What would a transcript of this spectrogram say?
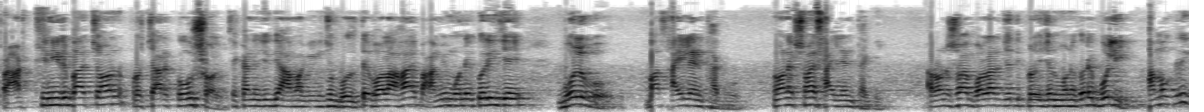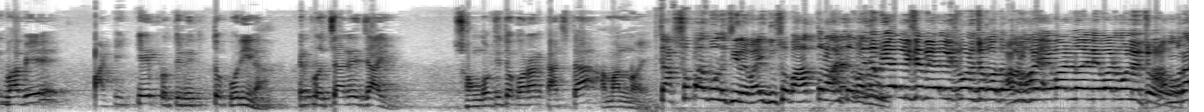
প্রার্থী নির্বাচন, প্রচার কৌশল, সেখানে যদি আমাকে কিছু বলতে বলা হয় বা আমি মনে করি যে বলব বা সাইলেন্ট থাকব। অনেক সময় সাইলেন্ট থাকি। আর অনেক সময় বলার যদি প্রয়োজন মনে করে বলি। সামগ্রিকভাবে পার্টিকে প্রতিনিধিত্ব করি না। প্রচারে যাই। সংগঠিত করার কাজটা আমার নয় চারশো পার বলেছিলে ভাই দুশো বাহাত্তর আনতে পারো বিয়াল্লিশে বিয়াল্লিশ বলেছ কত হয় এবার নয় নেবার বলেছ আমরা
